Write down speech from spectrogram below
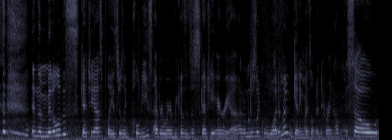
in the middle of a sketchy ass place. There's like police everywhere because it's a sketchy area. And I'm just like, What am I getting myself into right now? So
